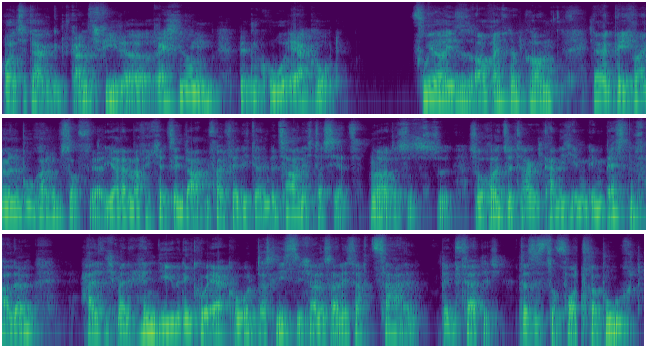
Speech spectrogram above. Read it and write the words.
heutzutage gibt es ganz viele Rechnungen mit einem QR-Code. Früher hieß es auch, Rechnung kommt, ja, dann kriege ich mal in meine Buchhaltungssoftware. Ja, dann mache ich jetzt den Datenfall fertig, dann bezahle ich das jetzt. Ne, das ist so heutzutage kann ich im, im besten Falle halte ich mein Handy über den QR-Code, das liest sich alles an, ich sage Zahlen, bin fertig. Das ist sofort verbucht,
